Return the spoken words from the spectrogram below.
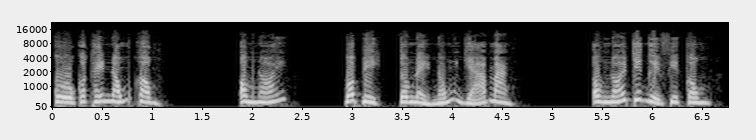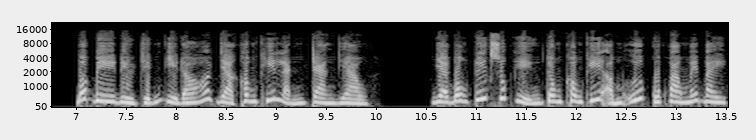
cô có thấy nóng không? Ông nói, Bobby, trong này nóng giả mang. Ông nói với người phi công, Bobby điều chỉnh gì đó và không khí lạnh tràn vào. Vài bông tuyết xuất hiện trong không khí ẩm ướt của khoang máy bay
